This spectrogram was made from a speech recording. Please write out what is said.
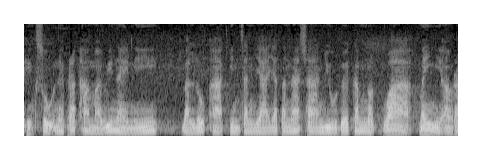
ภิกษุในพระธรรมวินัยนี้ บรรลุอากินจัญญายตนะฌานอยู่โดยกำหนดว่าไม่มีอะไร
